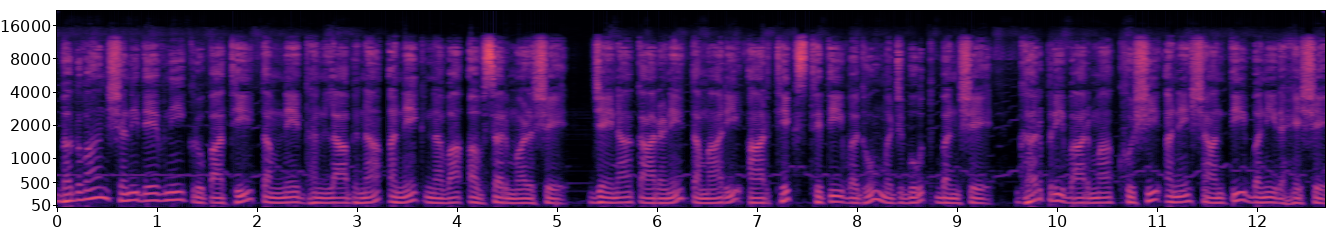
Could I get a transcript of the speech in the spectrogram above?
ભગવાન શનિદેવની કૃપાથી તમને ધનલાભના અનેક નવા અવસર મળશે, જેના કારણે તમારી આર્થિક સ્થિતિ વધુ મજબૂત બનશે ઘર પરિવારમાં ખુશી અને શાંતિ બની રહેશે,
